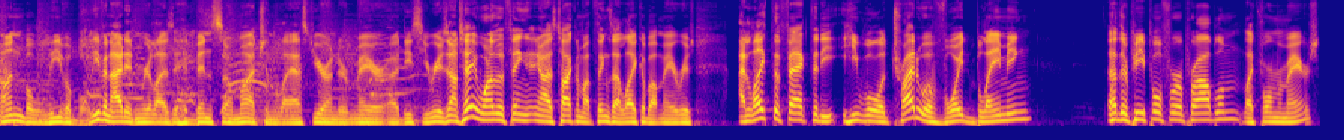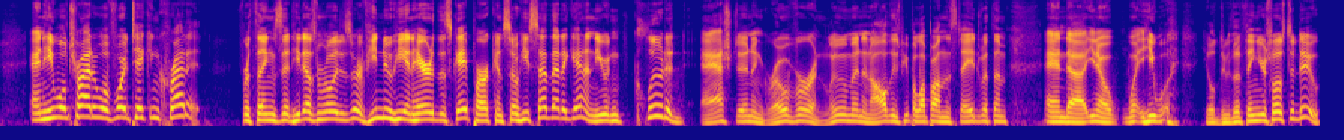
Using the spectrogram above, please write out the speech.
unbelievable. Even I didn't realize it had been so much in the last year under Mayor uh, DC Reeves. And I'll tell you one other thing. You know, I was talking about things I like about Mayor Reeves. I like the fact that he he will try to avoid blaming other people for a problem, like former mayors, and he will try to avoid taking credit for things that he doesn't really deserve. He knew he inherited the skate park, and so he said that again. And you included Ashton and Grover and Lumen and all these people up on the stage with him. And uh, you know he will he'll do the thing you're supposed to do:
